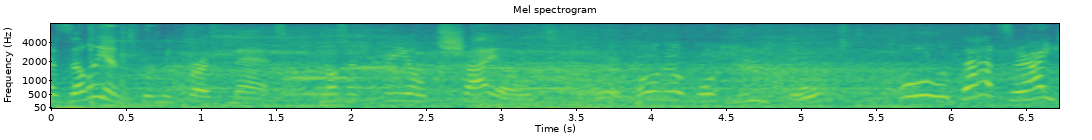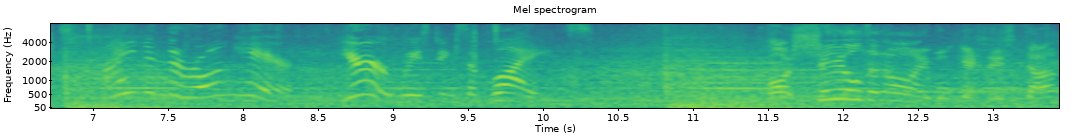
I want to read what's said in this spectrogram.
Resilient when we first met, not a frail child. Yeah, can't help what you thought. Oh, that's right. I'm in the wrong here. You're wasting supplies. My shield and I will get this done.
